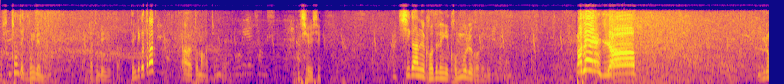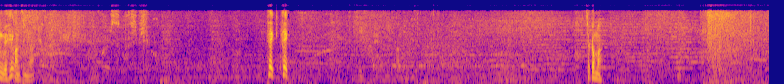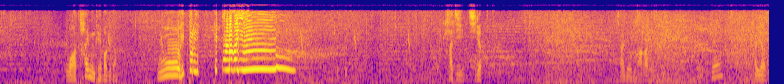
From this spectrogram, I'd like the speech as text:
오, 신천자 이동되네 야 덴베 이겼다 덴베가 뜨라 아 도망갔죠 네 이제 시간을 거슬리기 건물을 거슬리기 빠세! 야! 유령 왜 핵 안 쓰냐? 핵, 핵. 잠깐만. 와, 타이밍 대박이다. 오, 핵돌이, 핵 굴러가요! 바지, 지렸다. 자, 여기 나가려. 이렇게 달려서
